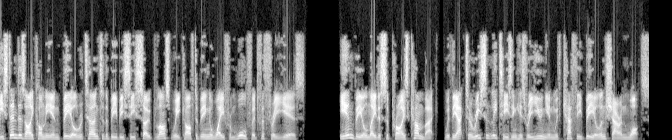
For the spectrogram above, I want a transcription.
EastEnders icon Ian Beale returned to the BBC soap last week after being away from Walford for three years. Ian Beale made a surprise comeback, with the actor recently teasing his reunion with Kathy Beale and Sharon Watts.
